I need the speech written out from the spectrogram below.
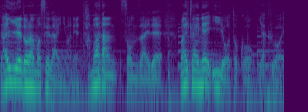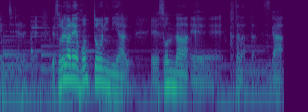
大英ドラマ世代にはねたまらん存在で毎回ねいい男役を演じられてでそれがね本当に似合う、えーそんな、えー方だったんですが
